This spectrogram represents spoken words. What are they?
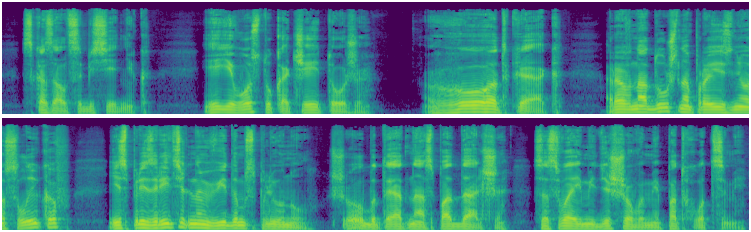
— сказал собеседник. «И его стукачей тоже». «Вот как!» — равнодушно произнес Лыков и с презрительным видом сплюнул. «Шел бы ты от нас подальше со своими дешевыми подходцами».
